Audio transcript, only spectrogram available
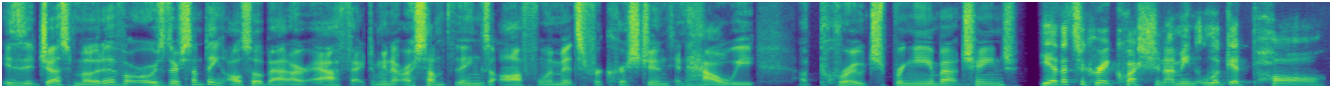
is it just motive or is there something also about our affect? I mean, are some things off limits for Christians and how we approach bringing about change? Yeah, that's a great question. I mean, look at Paul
